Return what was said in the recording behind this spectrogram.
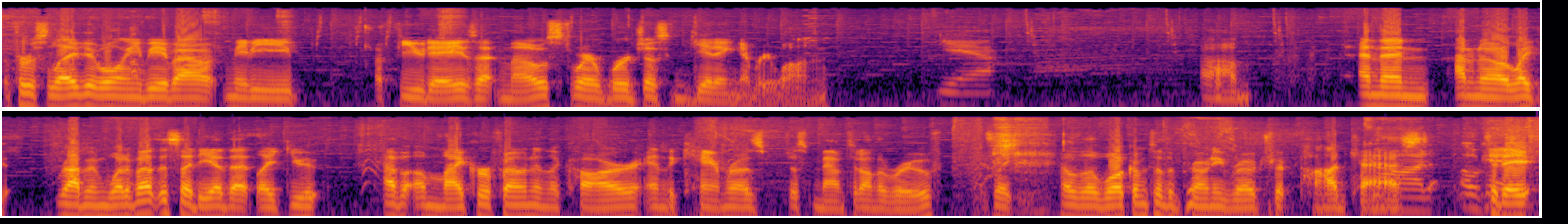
the first leg it will only be about maybe a few days at most, where we're just getting everyone. Yeah. Um, and then I don't know, like Robin, what about this idea that like you have a microphone in the car and the camera is just mounted on the roof? It's like, hello, welcome to the Brony Road Trip podcast. Okay. Today,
